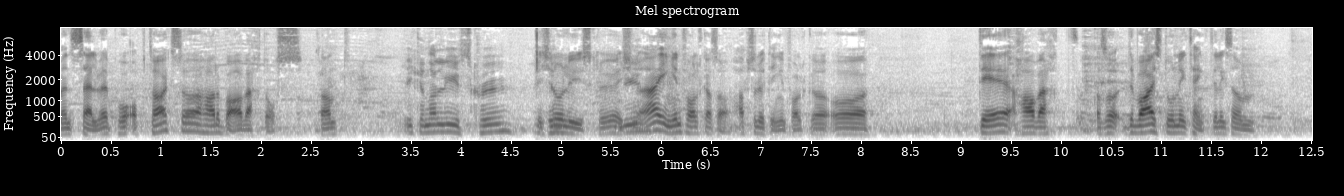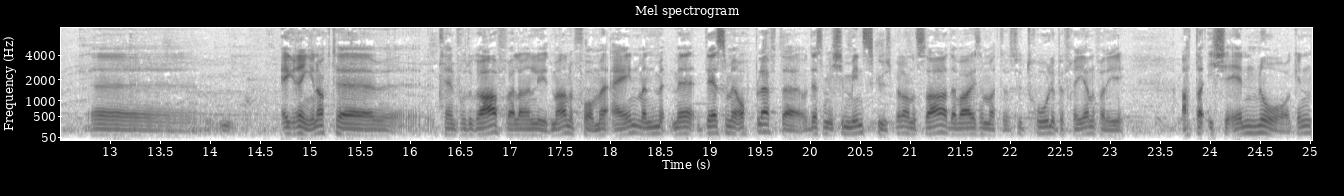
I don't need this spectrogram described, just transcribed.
Men selve på opptak så har det bare vært oss. sant? Ikke noe lyscrew? Ikke noe lyscrew. Ikke, nei, ingen folk, altså. Absolutt ingen folk. Og det har vært Altså, det var en stund jeg tenkte liksom eh, Jeg ringer nok til, til, en fotograf eller en lydmann og får med én, men med, med det som jeg opplevde, og det som ikke minst skuespillerne sa, det var liksom at det var så utrolig befriende for dem at det ikke er noen,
